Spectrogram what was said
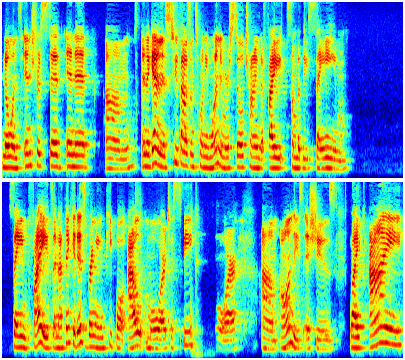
no one's interested in it. Um, and again it's 2021 and we're still trying to fight some of these same same fights. And I think it is bringing people out more to speak more um, on these issues. Like, I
